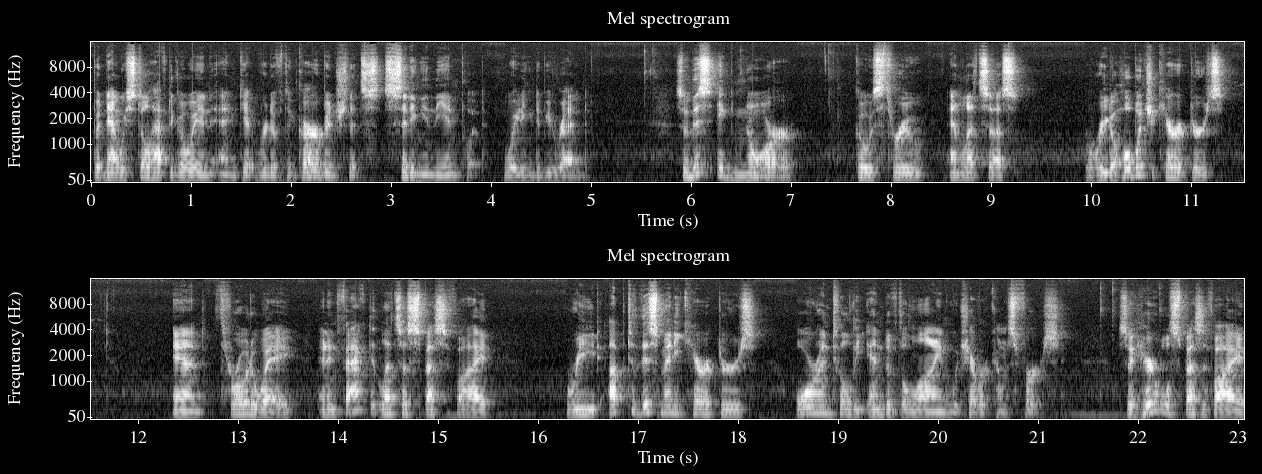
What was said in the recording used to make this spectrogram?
but now we still have to go in and get rid of the garbage that's sitting in the input, waiting to be read. So this ignore goes through and lets us read a whole bunch of characters and throw it away. And in fact, it lets us specify read up to this many characters or until the end of the line, whichever comes first. So here we'll specify,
